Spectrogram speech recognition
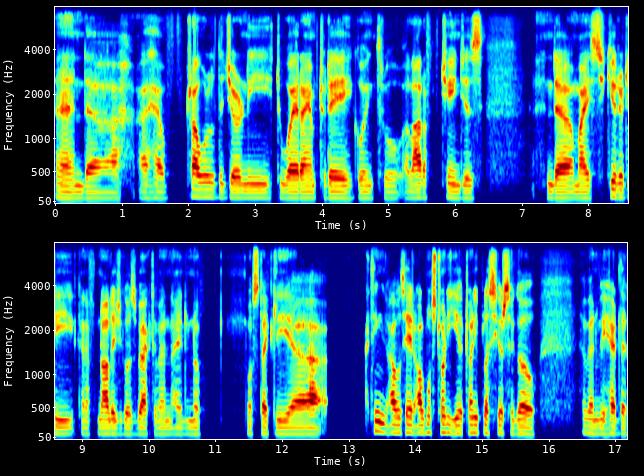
And uh, I have traveled the journey to where I am today, going through a lot of changes. And uh, my security kind of knowledge goes back to when I don't know, most likely, uh, I think I was here almost 20 years, 20 plus years ago, when we had the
